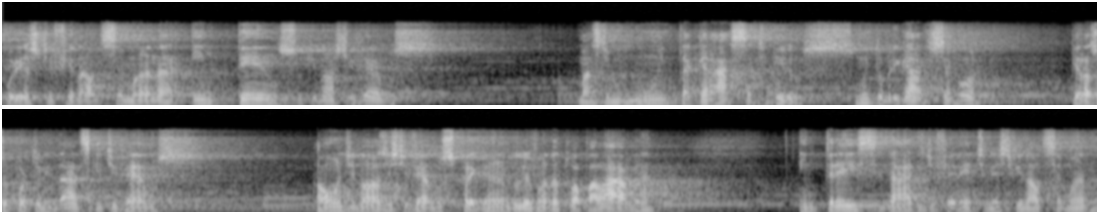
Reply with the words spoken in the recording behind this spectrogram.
por este final de semana intenso que nós tivemos, mas de muita graça de Deus. Muito obrigado, Senhor, pelas oportunidades que tivemos, aonde nós estivemos pregando, levando a tua palavra em três cidades diferentes nesse final de semana,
